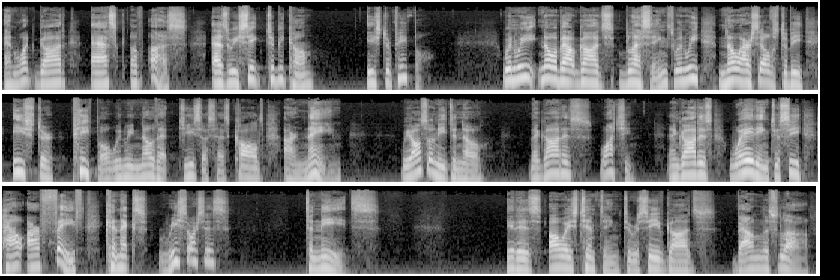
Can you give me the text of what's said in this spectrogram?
and what God asks of us as we seek to become Easter people. When we know about God's blessings, when we know ourselves to be Easter people, when we know that Jesus has called our name, we also need to know that God is watching and God is waiting to see how our faith connects resources to needs. It is always tempting to receive God's boundless love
